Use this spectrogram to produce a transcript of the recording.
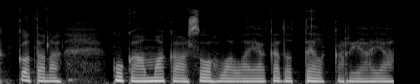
kotona kukaan makaa sohvalla ja katso telkkaria ja,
